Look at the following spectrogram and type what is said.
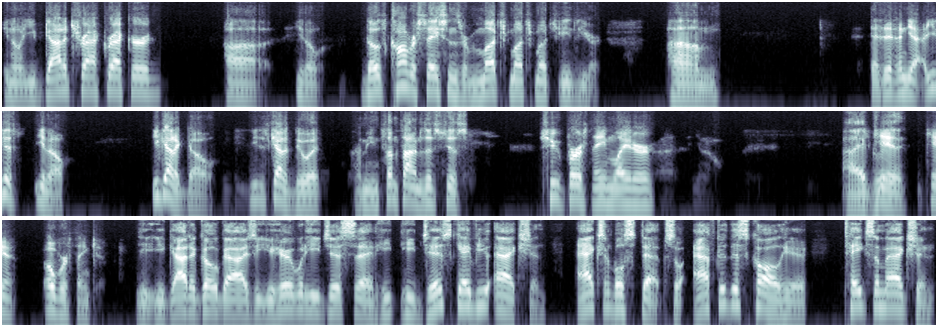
you know, you've got a track record, uh, you know, those conversations are much, much, much easier. Um, and, and yeah, you just, you know, you got to go. You just got to do it. I mean, sometimes it's just shoot first, name later. You know, I agree. Can't, can't overthink it. You, you got to go, guys. You hear what he just said. He he just gave you action, actionable steps. So after this call here, take some action.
